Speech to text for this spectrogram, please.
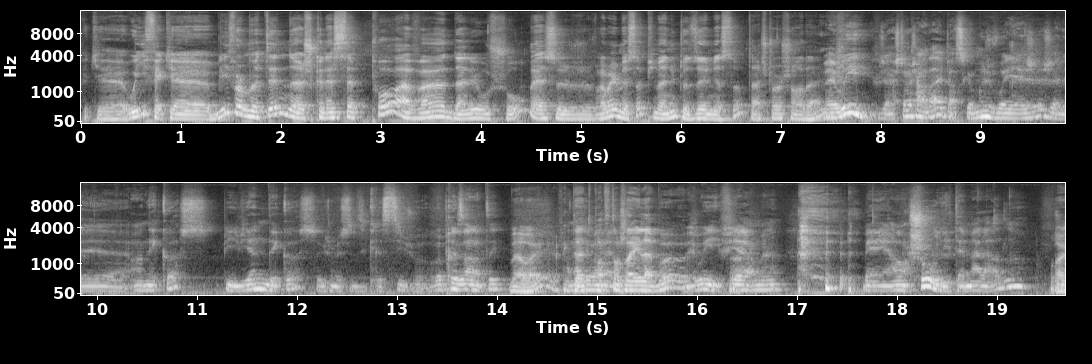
Fait que, oui, fait que Bleed for Mutin, je connaissais pas avant d'aller au show, mais j'ai vraiment aimé ça. Puis Manu, t'as dû aimer ça, t'as acheté un chandail. Ben oui, j'ai acheté un chandail parce que moi je voyageais, j'allais euh, en Écosse, puis ils viennent d'Écosse. Je me suis dit, Christy, je vais représenter. Ben ouais, fait que t'as porté ton chandail là-bas. Ben oui, fièrement. ben en show, il était malade, là. Ouais.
